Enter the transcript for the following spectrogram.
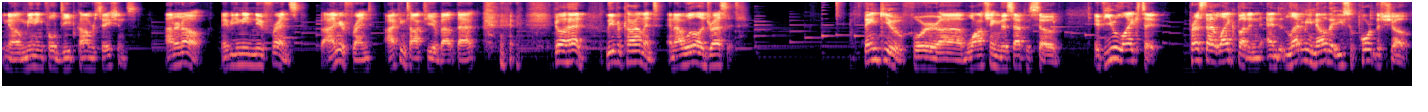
you know, meaningful, deep conversations. I don't know. Maybe you need new friends, but I'm your friend. I can talk to you about that. go ahead, leave a comment, and I will address it. Thank you for uh, watching this episode. If you liked it, press that like button and let me know that you support the show.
